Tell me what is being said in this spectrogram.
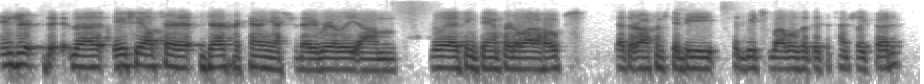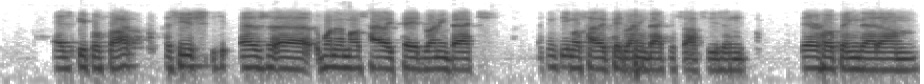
injured the, the ACL tear Jerick McKinnon yesterday really um really I think dampened a lot of hopes that their offense could be could reach levels that they potentially could, as people thought. Because he's as uh, one of the most highly paid running backs. I think the most highly paid running back this offseason. They're hoping that um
